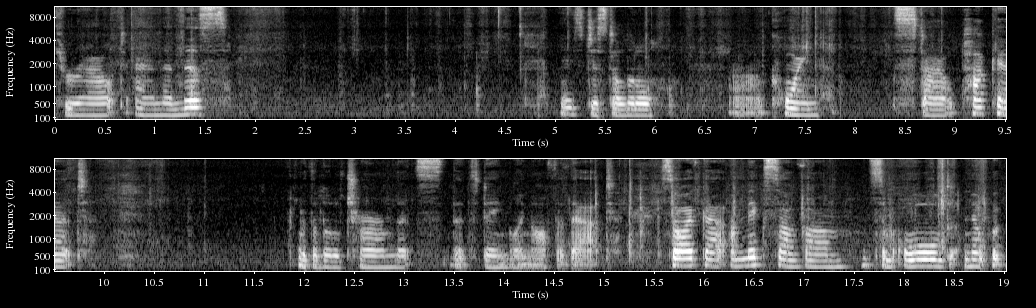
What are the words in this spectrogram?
throughout. And then this is just a little uh, coin style pocket with a little charm that's that's dangling off of that. So I've got a mix of um, some old notebook,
